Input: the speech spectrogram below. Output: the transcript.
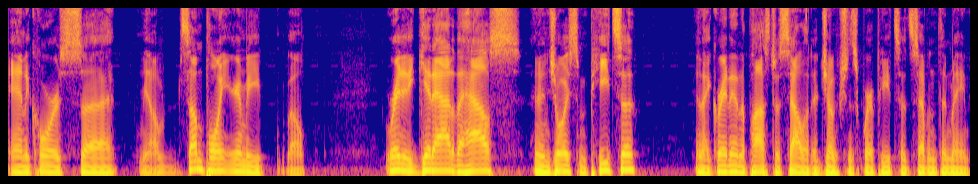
And of course, uh, you know, at some point you're going to be, well, ready to get out of the house and enjoy some pizza and that great antipasto salad at Junction Square Pizza at 7th and Main.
